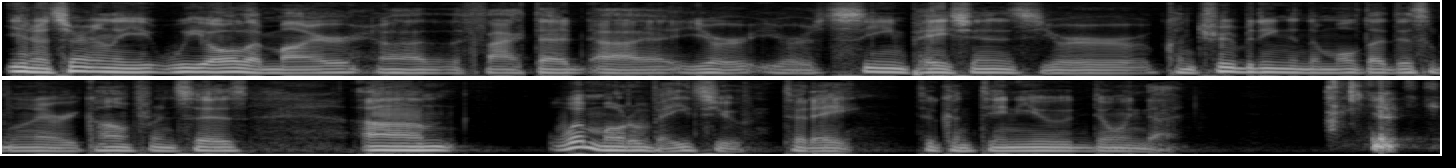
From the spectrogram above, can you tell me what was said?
you know, certainly we all admire uh, the fact that uh, you're you're seeing patients, you're contributing in the multidisciplinary conferences. Um, what motivates you today to continue doing that? Yes.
